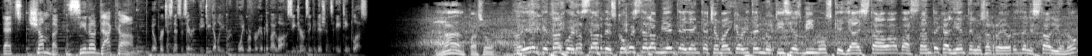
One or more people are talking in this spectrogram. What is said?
That's chumbacasino.com. No purchase necessary. BGW. Void were prohibited by law. See terms and conditions. 18 plus. Nada pasó. Javier, ¿qué tal? Buenas tardes. ¿Cómo está el ambiente allá en Cachamaica? Ahorita en noticias vimos que ya estaba bastante caliente en los alrededores del estadio, ¿no?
